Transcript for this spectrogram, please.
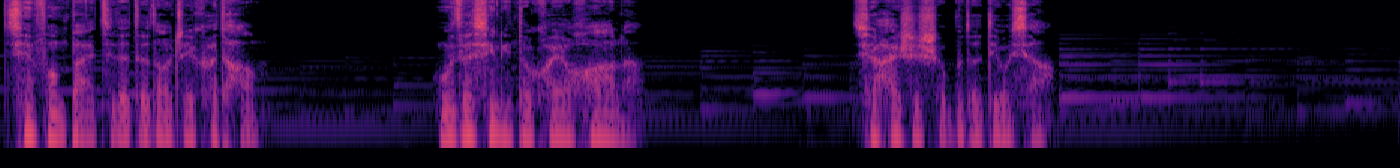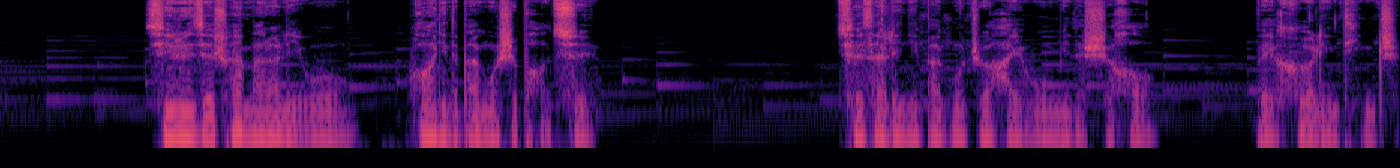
千方百计的得到这颗糖，捂在心里都快要化了，却还是舍不得丢下。情人节揣满了礼物，往你的办公室跑去，却在离你办公桌还有五米的时候，被喝令停止。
